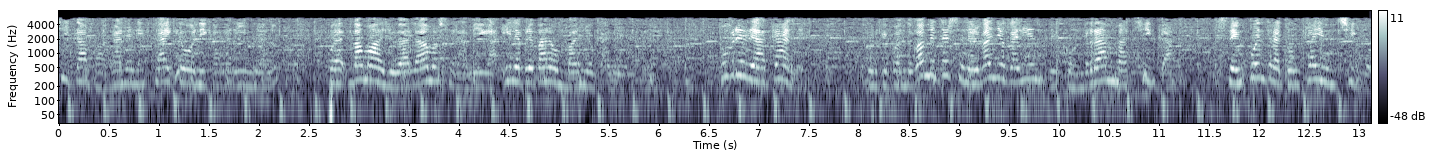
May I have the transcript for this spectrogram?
chica, pues Gane dice, ay, qué bonita la niña, ¿no? Pues vamos a ayudarla, vamos a ser amigas, y le prepara un baño caliente. Pobre de Akane, porque cuando va a meterse en el baño caliente con Ramma chica, se encuentra con que hay un chico,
